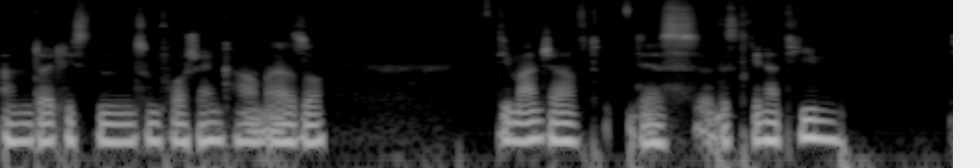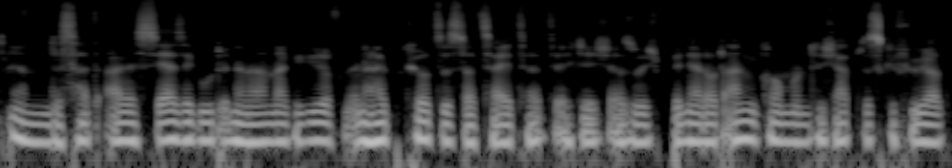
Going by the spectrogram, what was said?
am deutlichsten zum Vorschein kam. Also die Mannschaft, das, das Trainerteam, ähm, das hat alles sehr, sehr gut ineinander gegriffen, innerhalb kürzester Zeit tatsächlich. Also ich bin ja dort angekommen und ich habe das Gefühl gehabt,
